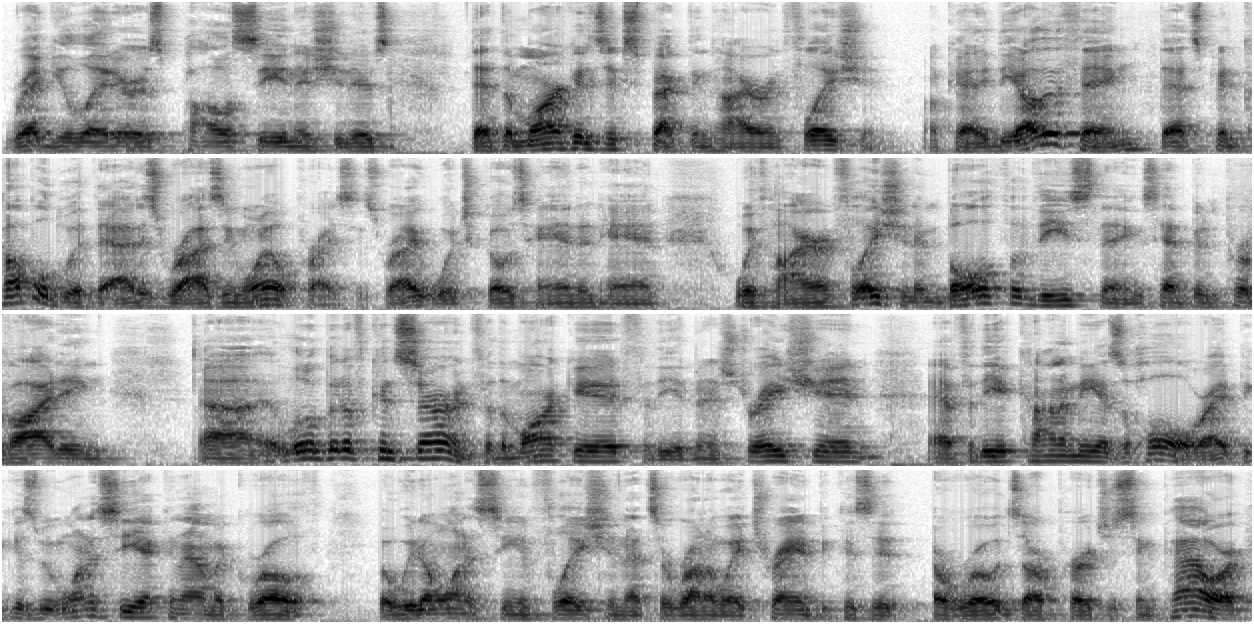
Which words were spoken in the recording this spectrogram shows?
regulators, policy initiatives that the market is expecting higher inflation. Okay. The other thing that's been coupled with that is rising oil prices, right? Which goes hand in hand with higher inflation. And both of these things have been providing uh, a little bit of concern for the market, for the administration, and for the economy as a whole, right? Because we want to see economic growth, but we don't want to see inflation that's a runaway train because it erodes our purchasing power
